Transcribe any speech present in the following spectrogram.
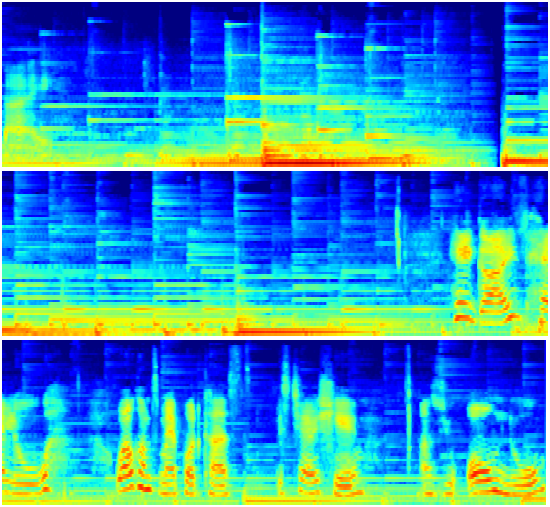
bye. Hey guys, hello. Welcome to my podcast. It's Cherish here. As you all know,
